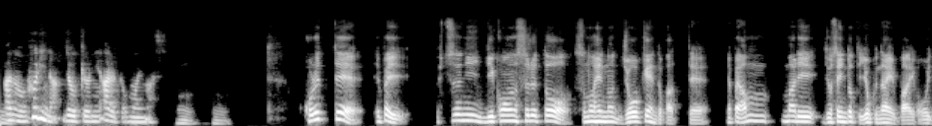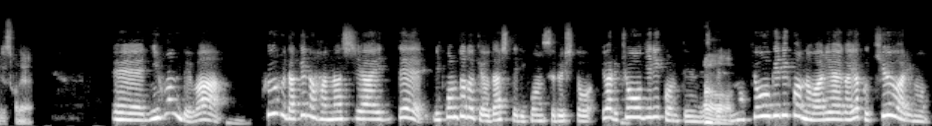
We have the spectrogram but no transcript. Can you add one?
うんあの、不利な状況にあると思います。うんうんこれって、やっぱり普通に離婚すると、その辺の条件とかって、やっぱりあんまり女性にとって良くない場合が多いですかね？えー日本では、夫婦だけの話し合いで離婚届を出して離婚する人、いわゆる協議離婚っていうんですけれども、協議離婚の割合が約9割も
